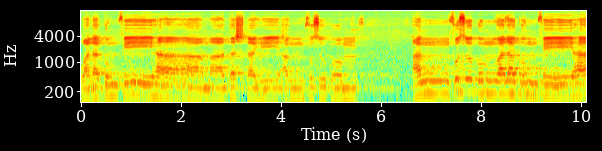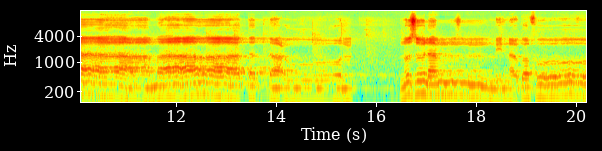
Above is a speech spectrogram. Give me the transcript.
ولكم فيها ما تشتهي أنفسكم أنفسكم ولكم فيها ما تدعون نزلا من غفور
